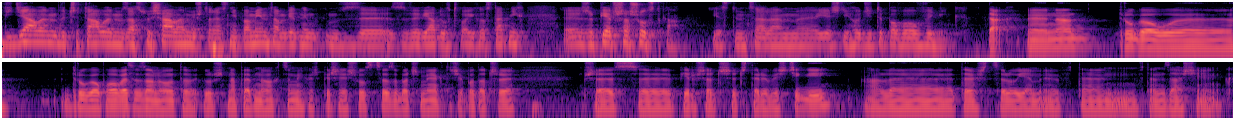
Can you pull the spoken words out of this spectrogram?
Widziałem, wyczytałem, zasłyszałem, już teraz nie pamiętam w jednym z, z wywiadów Twoich ostatnich, y, że pierwsza szóstka jest tym celem, e, jeśli chodzi typowo o wynik. Tak, e, na drugą, e, drugą połowę sezonu to już na pewno chcemy jechać w pierwszej szóstce. Zobaczymy, jak to się potoczy przez pierwsze 3-4 wyścigi, ale też celujemy w ten, w ten zasięg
